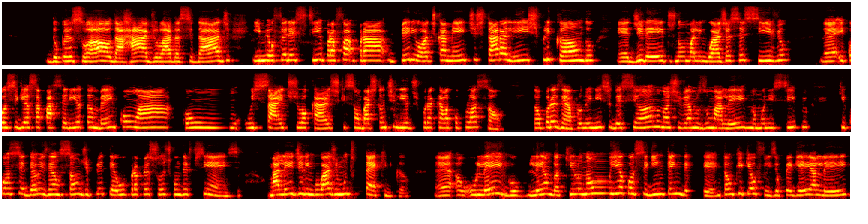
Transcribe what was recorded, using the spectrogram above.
do pessoal da rádio lá da cidade e me ofereci para periodicamente estar ali explicando é, direitos numa linguagem acessível né, e conseguir essa parceria também com, a, com os sites locais que são bastante lidos por aquela população. Então, por exemplo, no início desse ano, nós tivemos uma lei no município que concedeu isenção de PTU para pessoas com deficiência. uma lei de linguagem muito técnica. É, o leigo, lendo aquilo, não ia conseguir entender. Então, o que, que eu fiz? Eu peguei a lei,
